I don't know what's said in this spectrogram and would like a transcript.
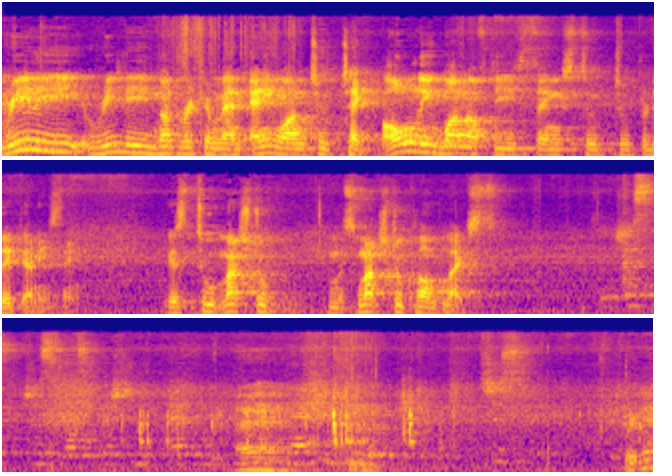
really, really not recommend anyone to take only one of these things to, to predict anything. It's too much too, it's much too complex. So just, just last question. Um, uh,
